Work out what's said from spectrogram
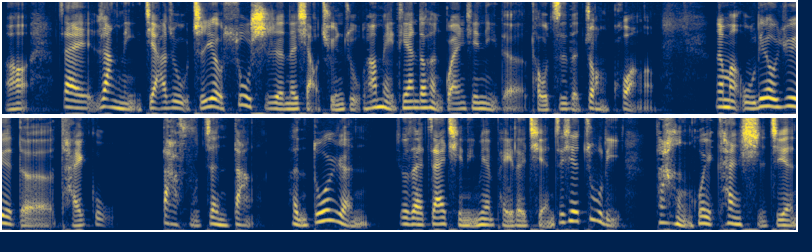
然后再让你加入只有数十人的小群组，他每天都很关心你的投资的状况哦。那么五六月的台股大幅震荡，很多人就在灾情里面赔了钱，这些助理。他很会看时间，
